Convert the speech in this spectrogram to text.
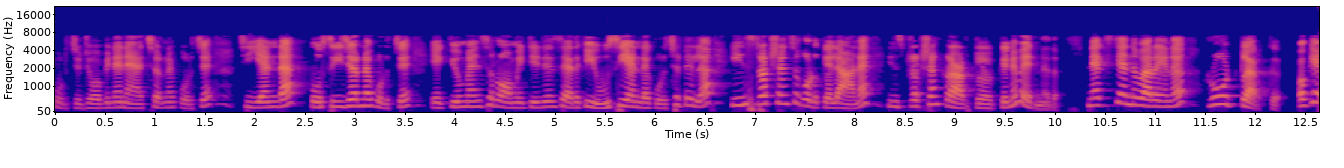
കുറിച്ച് ജോബിന്റെ നേച്ചറിനെ കുറിച്ച് ചെയ്യേണ്ട പ്രൊസീജിയറിനെ കുറിച്ച് എക്യുപ്മെന്റ്സ് റോ മെറ്റീരിയൽസ് ഏതൊക്കെ യൂസ് ചെയ്യേണ്ടത് കുറിച്ചിട്ടുള്ള ഇൻസ്ട്രക്ഷൻസ് കൊടുക്കലാണ് ഇൻസ്ട്രക്ഷൻ കാർഡ് ക്ലർക്കിന് വരുന്നത്. നെക്സ്റ്റ് എന്ന് പറയുന്നത് റൂട്ട് ക്ലർക്ക് ഓക്കെ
